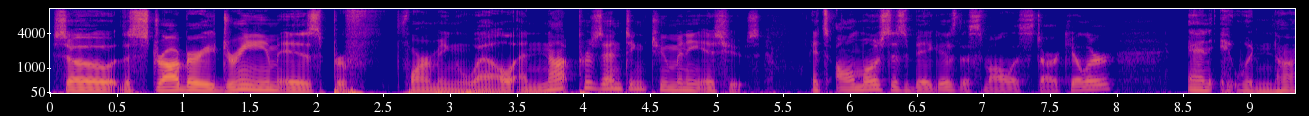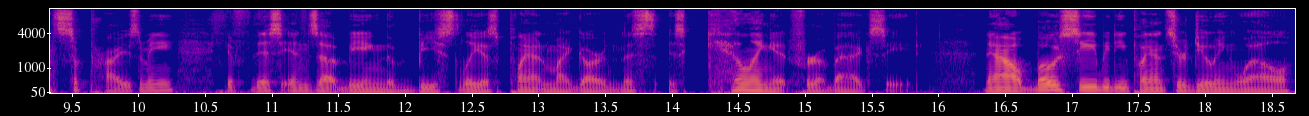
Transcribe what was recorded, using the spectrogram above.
So the Strawberry Dream is performing well and not presenting too many issues. It's almost as big as the smallest Star Killer, and it would not surprise me if this ends up being the beastliest plant in my garden. This is killing it for a bag seed. Now, both CBD plants are doing well.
